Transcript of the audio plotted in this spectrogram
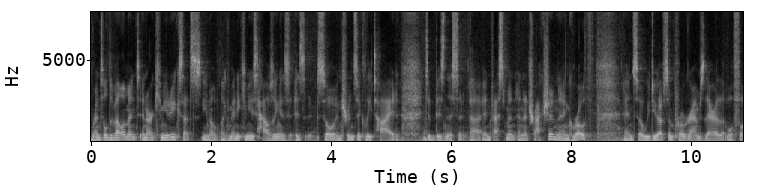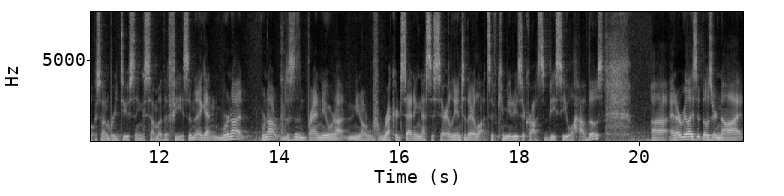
rental development in our community because that's you know like many communities housing is, is so intrinsically tied to business uh, investment and attraction and growth. And so we do have some programs there that will focus on reducing some of the fees. And again we're not we're not this isn't brand new. We're not you know record setting necessarily into there. Lots of communities across BC will have those uh, and I realize that those are not,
